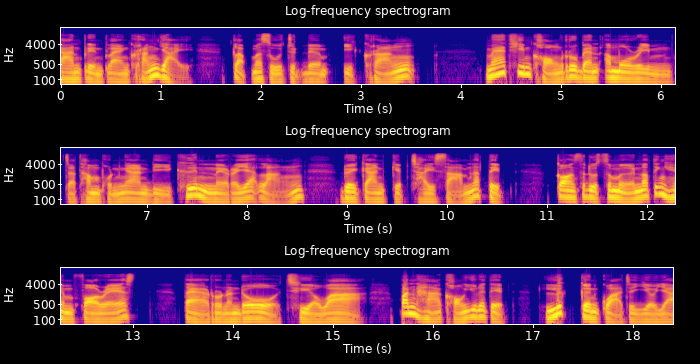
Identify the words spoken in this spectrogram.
การเปลี่ยนแปลงครั้งใหญ่ กลับมาสู่จุดเดิมอีกครั้ง แม้ทีมของรูเบนอโมริมจะทำผลงานดีขึ้นในระยะหลัง โดยการเก็บชัย3นัดติด ก่อนสะดุดเสมอนอตติงแฮมฟอเรสต์แต่โรนัลโดเชื่อว่าปัญหาของยูไนเต็ดลึกเกินกว่าจะเยียวยา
